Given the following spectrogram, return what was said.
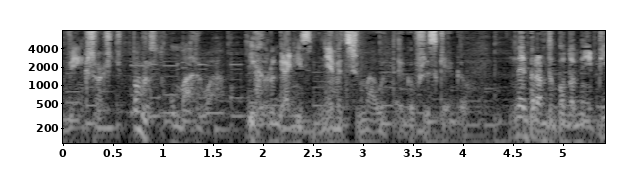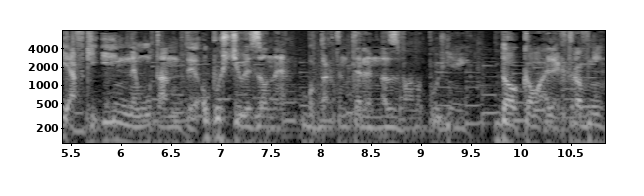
większość po prostu umarła. Ich organizm nie wytrzymały tego wszystkiego. Najprawdopodobniej pijawki i inne mutanty opuściły zonę, bo tak ten teren nazwano później, dookoła elektrowni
